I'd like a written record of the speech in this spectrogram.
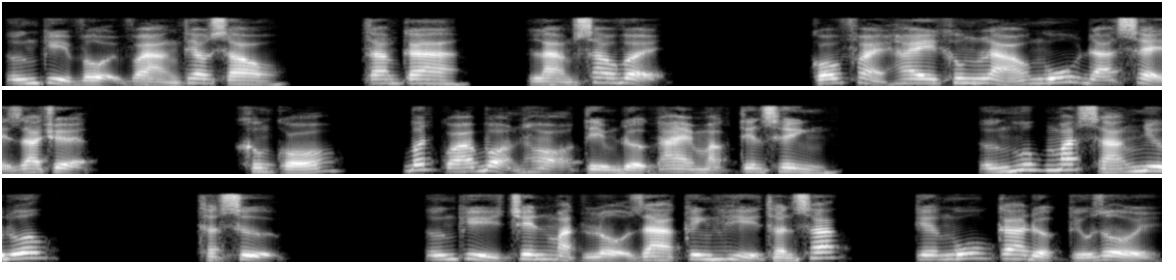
Ứng kỳ vội vàng theo sau, tam ca, làm sao vậy? Có phải hay không lão ngũ đã xảy ra chuyện? Không có, bất quá bọn họ tìm được ai mặc tiên sinh. Ứng húc mắt sáng như đuốc. Thật sự, ứng kỳ trên mặt lộ ra kinh hỉ thần sắc, kia ngũ ca được cứu rồi.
